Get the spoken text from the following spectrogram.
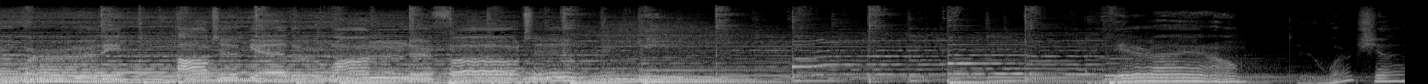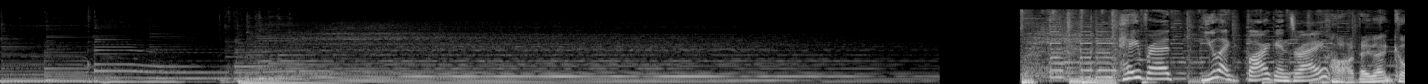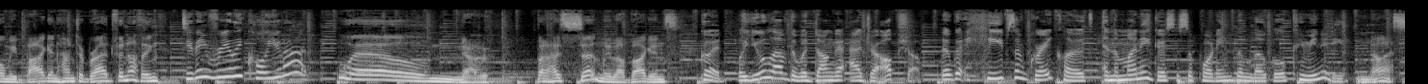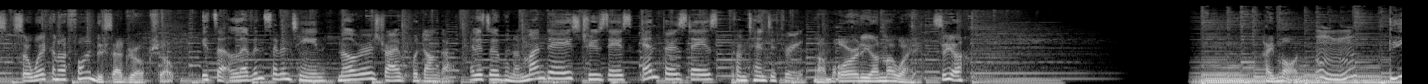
Here I am to worship. Hey, Brad, you like bargains, right? Oh, they don't call me Bargain Hunter Brad for nothing. Do they really call you that? Well, no. But I certainly love bargains. Good. Well, you'll love the Wodonga Adra Op Shop. They've got heaps of great clothes, and the money goes to supporting the local community. Nice. So where can I find this ad op shop? It's at 1117 Melrose Drive, Wodonga, and it's open on Mondays, Tuesdays, and Thursdays from 10 to 3. I'm already on my way. See ya. Hey, Mon. Do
